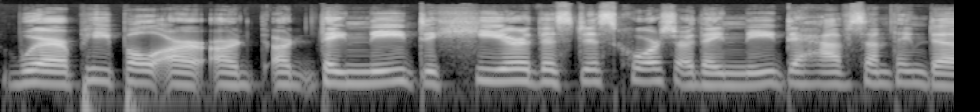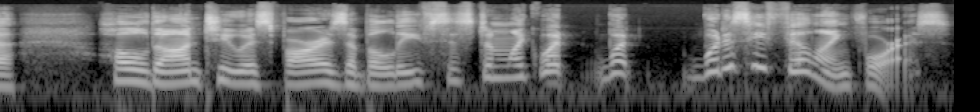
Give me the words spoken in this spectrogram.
where people are are, are they need to hear this discourse or they need to have something to hold on to as far as a belief system? Like what what what is he filling for us?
